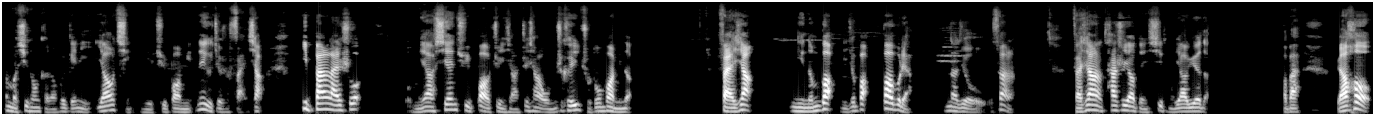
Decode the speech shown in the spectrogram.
那么系统可能会给你邀请你去报名，那个就是反向。一般来说，我们要先去报正向，正向我们是可以主动报名的，反向你能报你就报，报不了那就算了。反向它是要等系统邀约的，好吧？然后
